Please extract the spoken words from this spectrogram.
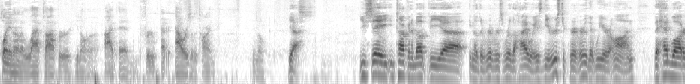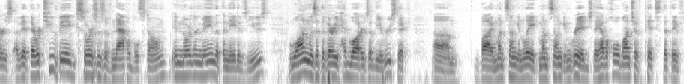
playing on a laptop or you know an iPad for hours at a time. You know, Yeah. You say you're talking about the uh, you know the rivers were the highways. The Aroostook River that we are on, the headwaters of it. There were two big sources of knappable stone in northern Maine that the natives used. One was at the very headwaters of the Aroostook, um, by Munsungan Lake, Munsungan Ridge. They have a whole bunch of pits that they've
